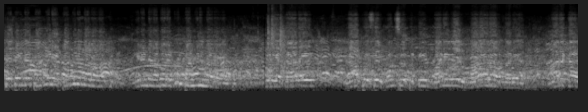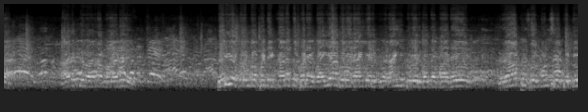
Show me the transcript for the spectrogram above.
ரெண்டு பங்குனி பங்குனி மாத வாழ்த்துக்கள். இரண்டு நபருக்கும் பங்குனி மாத வாழ்த்துக்கள். காலை நாப்பூசல் முன்சிபட்டி மணிவேல் மலரார் மரியா மரக்கால அடுத்து வர மாடு. பெரிய குடும்பப்பட்டி களத்துப்படி வையாபுரி நாங்கியிருக்கு நாங்கிபுரியிற்கு வந்த மாடு. ராப்பூசல் முன்சிபட்டி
